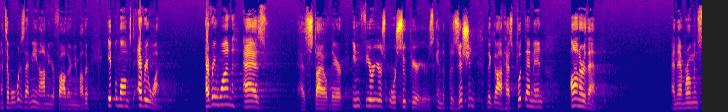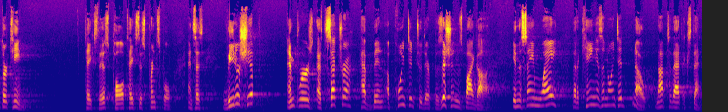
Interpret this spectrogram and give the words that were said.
and said, well, what does that mean, honor your father and your mother? It belongs to everyone. Everyone as as styled there, inferiors or superiors, in the position that God has put them in, honor them. And then Romans 13 takes this, Paul takes this principle and says, leadership, emperors, etc., have been appointed to their positions by God. In the same way that a king is anointed? No, not to that extent,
